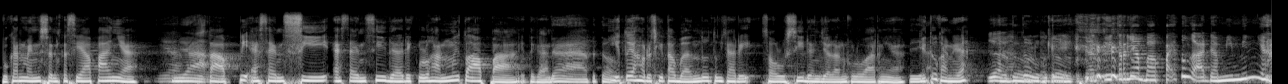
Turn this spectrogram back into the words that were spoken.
bukan mention ke siapanya, Iya. tapi esensi esensi dari keluhanmu itu apa, gitu kan. Ya, betul. Itu yang harus kita bantu untuk cari solusi dan jalan keluarnya, Iya. gitu kan ya. Ya betul betul. Dan twitternya bapak itu nggak ada miminnya.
